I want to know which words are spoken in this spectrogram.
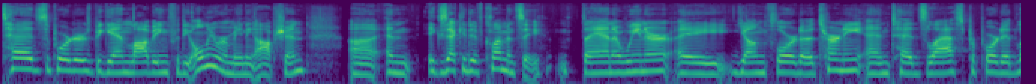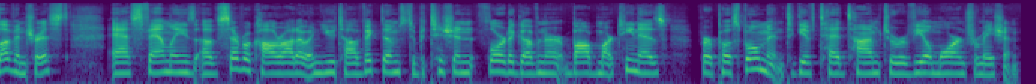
Ted supporters began lobbying for the only remaining option, uh, and executive clemency. Diana Weiner, a young Florida attorney and Ted's last purported love interest, asked families of several Colorado and Utah victims to petition Florida Governor Bob Martinez for a postponement to give Ted time to reveal more information.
